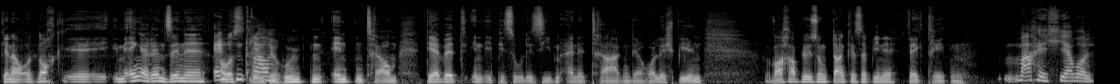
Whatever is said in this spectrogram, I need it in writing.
Genau, und noch äh, im engeren Sinne aus dem berühmten Ententraum. Der wird in Episode 7 eine tragende Rolle spielen. Wachablösung, danke Sabine, wegtreten. Mache ich, jawohl.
